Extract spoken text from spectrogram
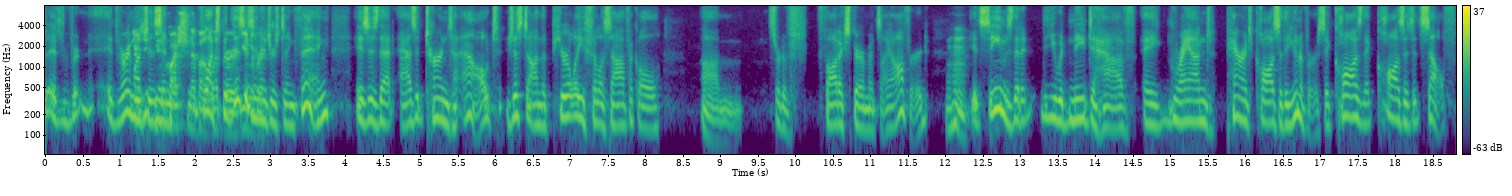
it's it's very There's much is in question about flux. But this is an interesting thing: is is that as it turns out, just on the purely philosophical um, sort of thought experiments I offered, Mhm. it seems that it, you would need to have a grand parent cause of the universe, a cause that causes itself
